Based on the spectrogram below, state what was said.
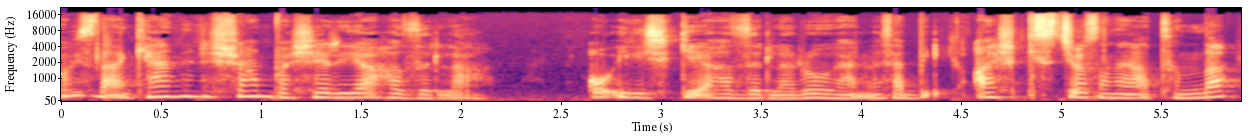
O yüzden kendini şu an başarıya hazırla. O ilişkiye hazırla ruhen. Mesela bir aşk istiyorsan hayatında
